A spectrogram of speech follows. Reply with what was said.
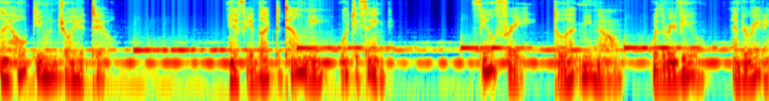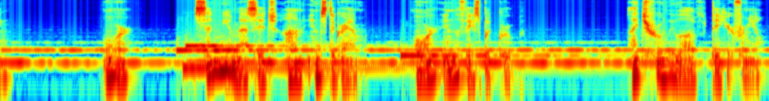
I hope you enjoy it too. If you'd like to tell me what you think, feel free to let me know with a review and a rating. Or send me a message on Instagram or in the Facebook group. I truly love to hear from you.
